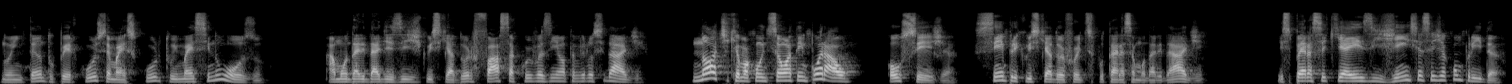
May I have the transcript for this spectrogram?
No entanto, o percurso é mais curto e mais sinuoso. A modalidade exige que o esquiador faça curvas em alta velocidade. Note que é uma condição atemporal, ou seja, sempre que o esquiador for disputar essa modalidade, espera-se que a exigência seja cumprida.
